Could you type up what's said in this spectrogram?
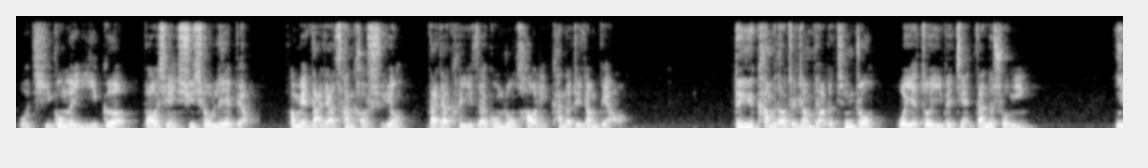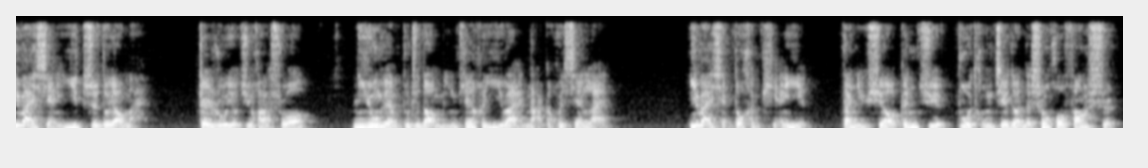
我提供了一个保险需求列表，方便大家参考使用。大家可以在公众号里看到这张表。对于看不到这张表的听众，我也做一个简单的说明：意外险一直都要买。正如有句话说，你永远不知道明天和意外哪个会先来。意外险都很便宜，但你需要根据不同阶段的生活方式，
